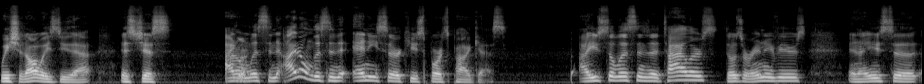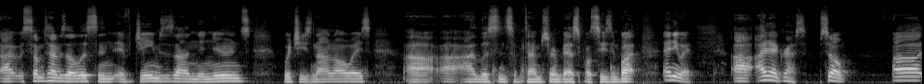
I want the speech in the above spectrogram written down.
we should always do that. It's just I don't Right. listen. I don't listen to any Syracuse sports podcasts. I used to listen to Tyler's; those are interviews. And I used to I, sometimes I listen if James is on the noons, which he's not always. Uh, I, I listen sometimes during basketball season. But anyway, uh, I digress. So, uh,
